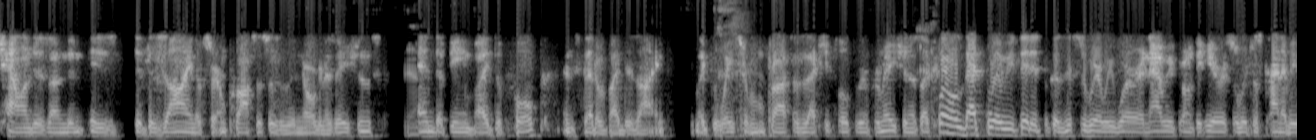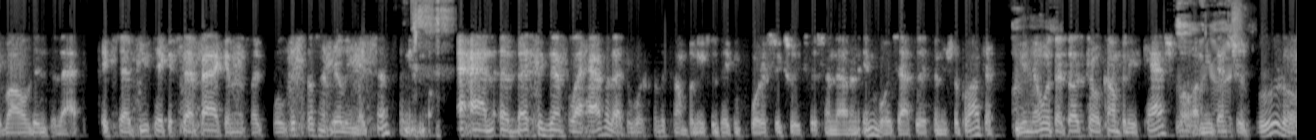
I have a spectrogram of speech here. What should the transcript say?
challenges on is the design of certain processes within organizations Yeah. end up being by default instead of by design. Like the way certain processes actually flow through information. It's like, well, that's the way we did it because this is where we were, and now we've grown to here, so we're just kind of evolved into that. Except you take a step back, and it's like, well, this doesn't really make sense anymore. and the best example I have of that to work for the companies to taking four to six weeks to send out an invoice after they finish the project. You know what that does to a company's cash flow? Oh I mean, my that's just brutal.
